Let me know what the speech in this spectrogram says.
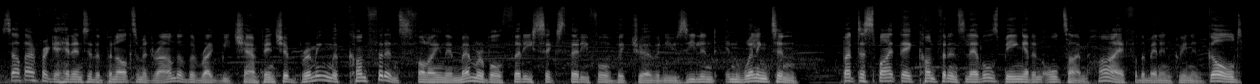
South Africa head into the penultimate round of the Rugby Championship brimming with confidence following their memorable 36-34 victory over New Zealand in Wellington. But despite their confidence levels being at an all-time high for the men in green and gold,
